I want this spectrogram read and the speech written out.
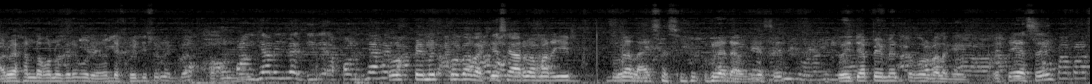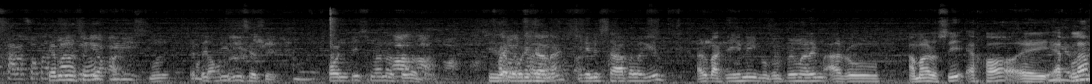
আৰু এখন দোকানৰ পৰা বঢ়িয়াকৈ দেখুৱাই দিছোঁ একবাৰ দোকানখন সন্ধিয়া লাগিলে দিলে সন্ধিয়াহে তো পে'মেণ্ট কৰিব বাকী আছে আৰু আমাৰ ই পুৰা লাইচ আছে পুৰা ডাউৰি আছে। তো এতিয়া পে'মেণ্টটো কৰিব লাগে। এতিয়া আছে। কিমান আছে? মোৰ ত্ৰিছ আছে। পঁয়ত্ৰিছ মান আছে বাৰু। চিন্তা কৰি থোৱা নাই সেইখিনি চাব লাগিল। আৰু বাকীখিনি গুগল পে' মাৰিম। আৰু আমাৰ হৈছে এশ এই এক লাখ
